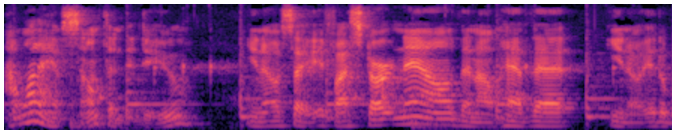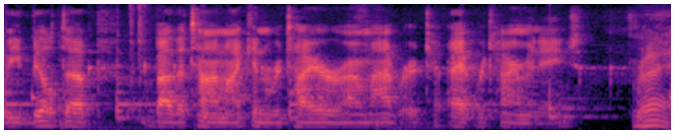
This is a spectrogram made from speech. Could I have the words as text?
I want to have something to do. You know, say if I start now, then I'll have that. You know, it'll be built up by the time I can retire or I'm at retirement age. Right.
